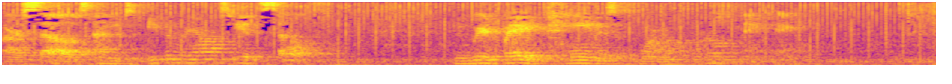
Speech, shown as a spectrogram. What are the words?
ourselves, and even reality itself. In a weird way, pain is a form of world making. In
